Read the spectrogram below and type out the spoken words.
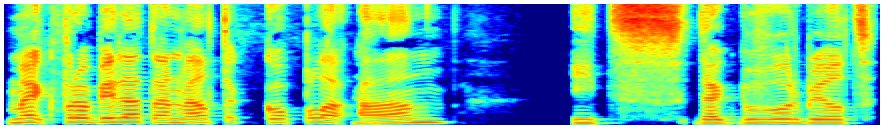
Maar ik probeer dat dan wel te koppelen aan iets. Dat ik bijvoorbeeld...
